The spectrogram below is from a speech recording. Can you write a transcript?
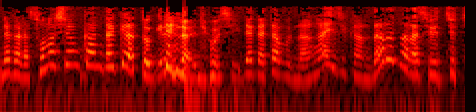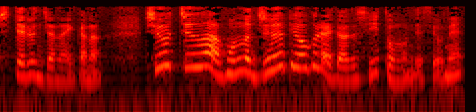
だからその瞬間だけは途切れないでほしい。だから多分長い時間だらだら集中してるんじゃないかな。集中はほんの10秒ぐらいで私いいと思うんですよね。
